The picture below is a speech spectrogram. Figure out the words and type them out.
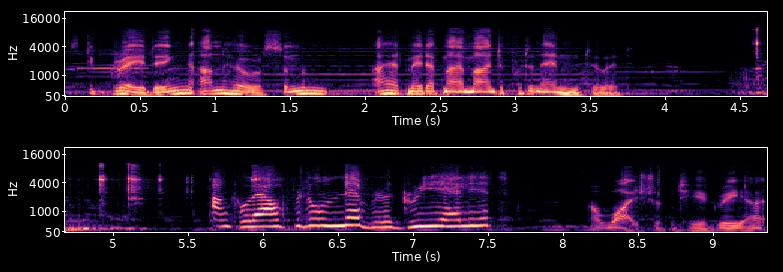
It was degrading, unwholesome, and I had made up my mind to put an end to it. Uncle Alfred will never agree, Elliott. Now, why shouldn't he agree? I,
